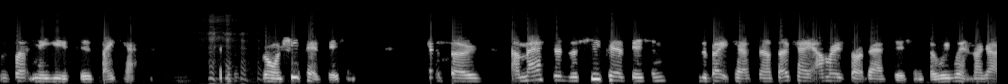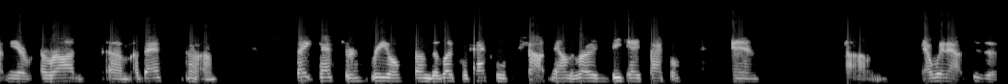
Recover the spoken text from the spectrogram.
was letting me use his bait caster, going sheephead fishing. And so I mastered the sheephead fishing, the bait caster. And I said, okay, I'm ready to start bass fishing. So we went and I got me a, a rod, um, a bass, uh, bait caster reel from the local tackle shop down the road, BJ's Tackle, and um, I went out to the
